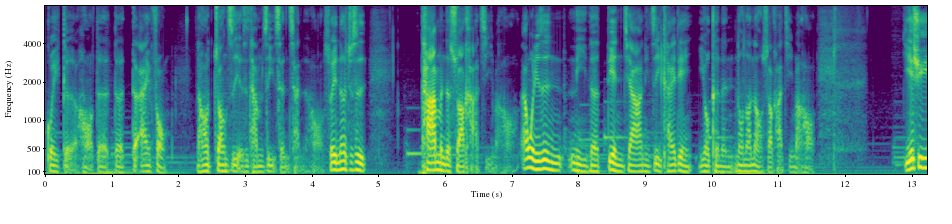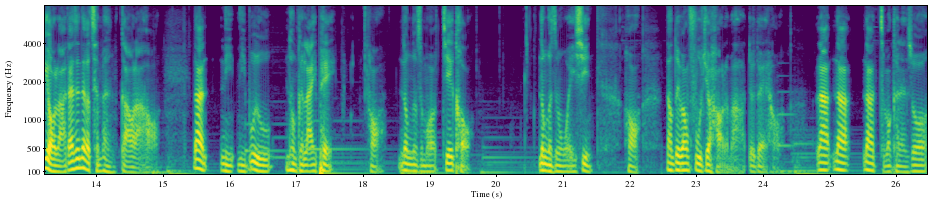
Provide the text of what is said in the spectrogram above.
规格哈的的的 iPhone，然后装置也是他们自己生产的哈，所以那个就是他们的刷卡机嘛哈，那问题是你的店家你自己开店有可能弄到那种刷卡机嘛哈？也许有啦，但是那个成本很高啦。哈。那你你不如弄个 Line Pay，好，弄个什么接口，弄个什么微信，好，让对方付就好了嘛，对不对？哈，那那那怎么可能说，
